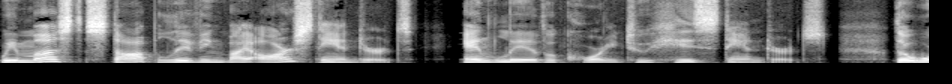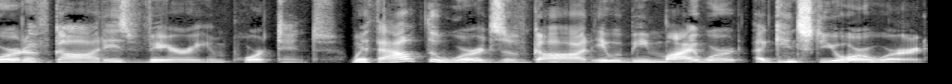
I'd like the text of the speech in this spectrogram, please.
We must stop living by our standards and live according to his standards. The Word of God is very important. Without the words of God, it would be my word against your word.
